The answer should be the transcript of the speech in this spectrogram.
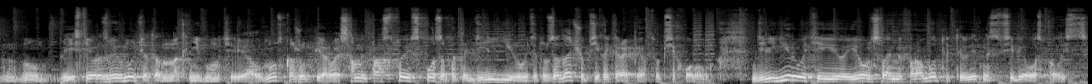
ну, если ее развернуть, это на книгу материал. Ну, скажу первое. Самый простой способ – это делегировать эту задачу психотерапевту, психологу. Делегировать ее, и он с вами поработает, и уверенность в себе у вас повысится.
